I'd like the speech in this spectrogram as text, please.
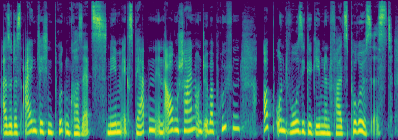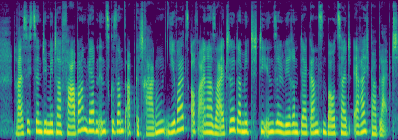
also des eigentlichen Brückenkorsetts, nehmen Experten in Augenschein und überprüfen, ob und wo sie gegebenenfalls porös ist. 30 Zentimeter Fahrbahn werden insgesamt abgetragen, jeweils auf einer Seite, damit die Insel während der ganzen Bauzeit erreichbar bleibt.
